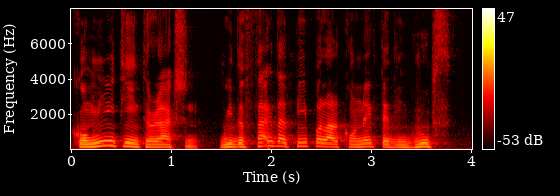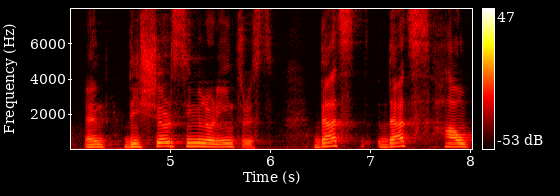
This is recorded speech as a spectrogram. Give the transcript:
community interaction, with the fact that people are connected in groups and they share similar interests, that's, that's how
